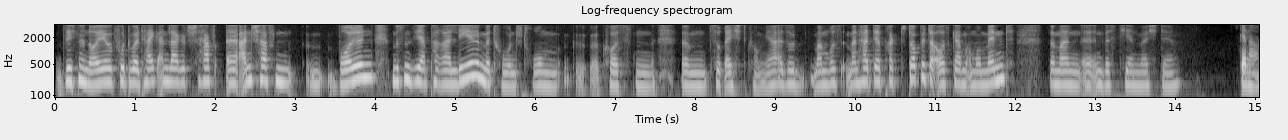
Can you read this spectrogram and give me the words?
sich eine neue Photovoltaikanlage schaff, äh, anschaffen ähm, wollen, müssen sie ja parallel mit hohen Stromkosten ähm, zurechtkommen. Ja, also man muss, man hat ja praktisch doppelte Ausgaben im Moment, wenn man äh, investieren möchte. Genau,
